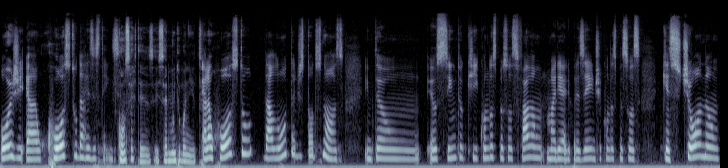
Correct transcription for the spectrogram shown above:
hoje ela é o rosto da resistência. Com certeza, isso é muito bonito. Ela é o rosto da luta de todos nós. Então, eu sinto que quando as pessoas falam Marielle presente, quando as pessoas questionam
